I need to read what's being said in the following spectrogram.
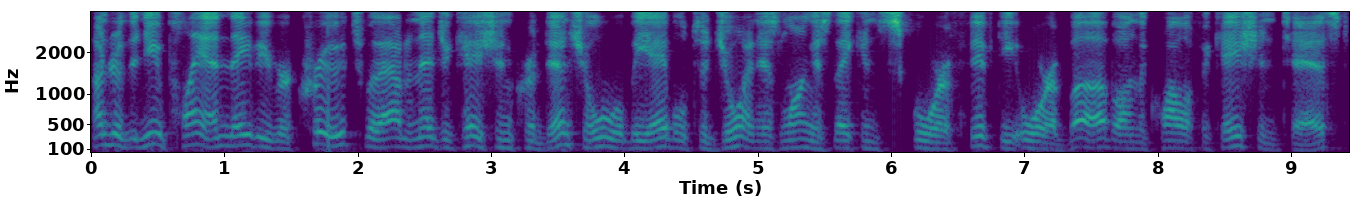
Under the new plan, Navy recruits without an education credential will be able to join as long as they can score 50 or above on the qualification test,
